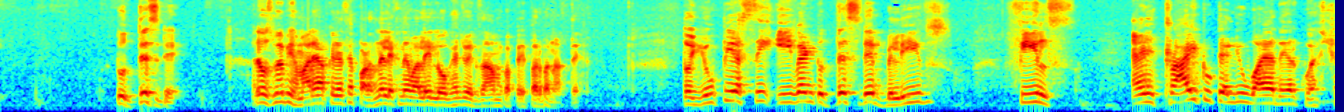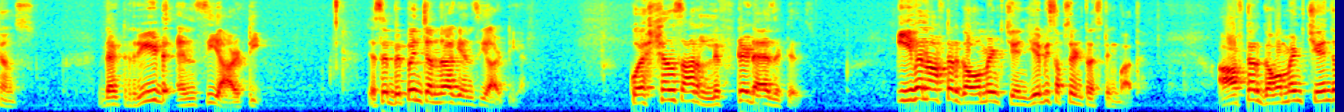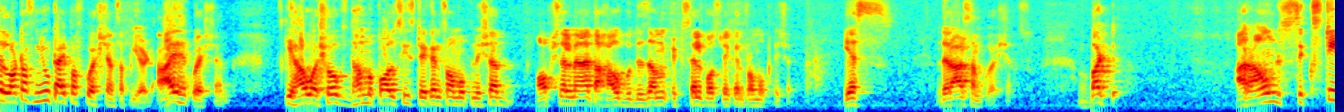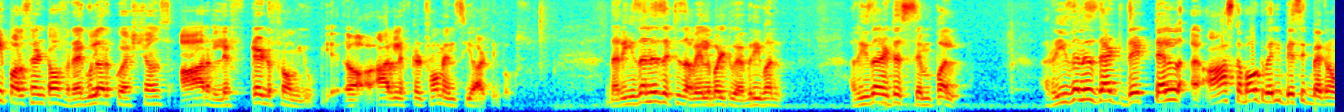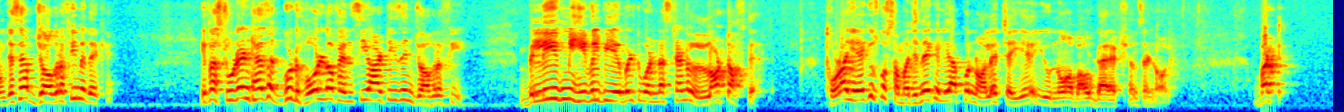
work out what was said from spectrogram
to this day अरे उसमें भी हमारे आपके जैसे पढ़ने लिखने वाले लोग हैं जो एग्ज़ाम का पेपर बनाते हैं। तो UPSC even to this day believes feels and try to tell you why there question that read NCERT जैसे बिपिन चंद्रा की एनसीआरटी है। Questions are lifted as it is even after government change ये भी सबसे इंटरेस्टिंग बात है। After government change lot of new type of questions appeared आए हैं क्वेश्चन कि how Ashoka Dhamma policy taken from Upanishad optional में आया था how Buddhism itself was taken from Upanishad yes there are some questions but around 60 percent of regular question are lifted from UPA are lifted from NCR books the reason is it is available to everyone reason it is simple reason is that they tell ask about very basic background जैसे आप geography में देखें. If a student has a good hold of NCR in geography believe me he will be able to understand a lot of that थोड़ा यह है कि उसको समझने के लिए आपको नॉलेज चाहिए. You know about direction and all but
